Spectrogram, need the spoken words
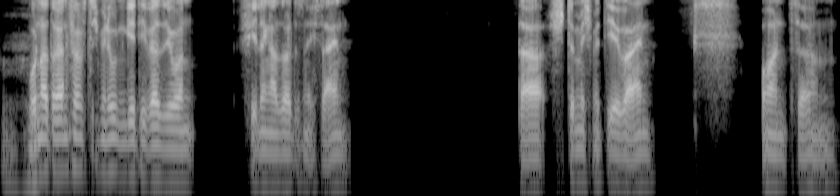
Mhm. 153 Minuten geht die Version. Viel länger sollte es nicht sein. Da stimme ich mit dir überein. Und ähm,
